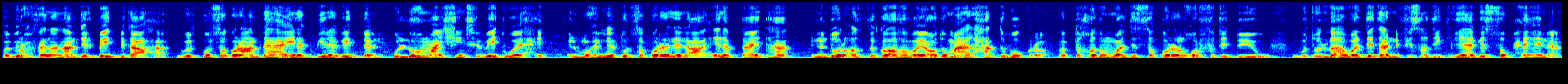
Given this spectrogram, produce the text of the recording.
فبيروحوا فعلا عند البيت بتاعها وبتكون ساكورا عندها عيلة كبيرة جدا كلهم عايشين في بيت واحد. المهم بتقول ساكورا للعائلة بتاعتها إن دول أصدقائها ويقعدوا معاها لحد بكرة. فبتاخدهم والدة ساكورا لغرفة الضيوف وبتقول لها والدتها إن في صديق ليها جه الصبح هنا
